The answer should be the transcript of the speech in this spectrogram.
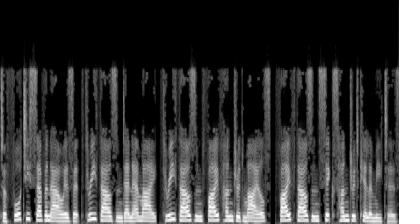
to 47 hours at 3,000 nmi 3,500 miles, 5,600 kilometers meters.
